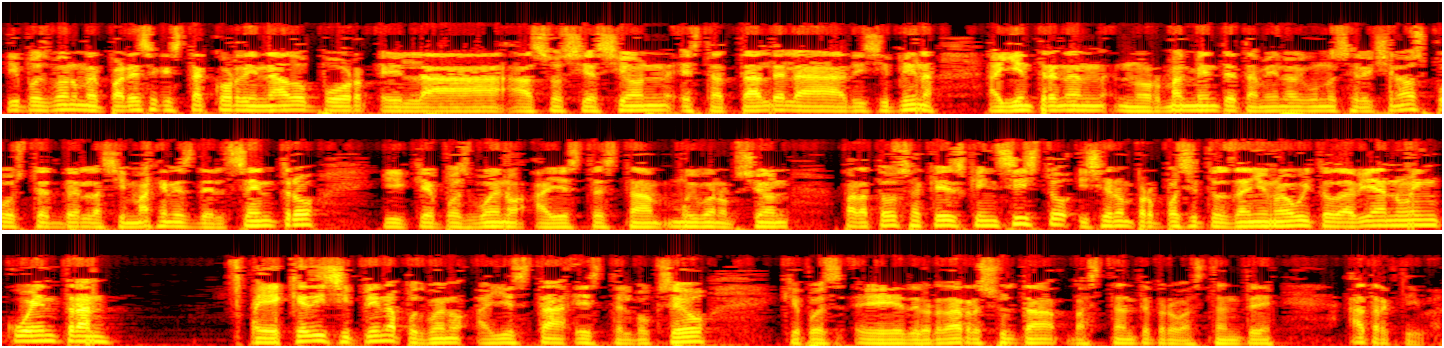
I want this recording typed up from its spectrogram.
y pues bueno, me parece que está coordinado por eh, la Asociación Estatal de la Disciplina. Ahí entrenan normalmente también algunos seleccionados, puede usted ver las imágenes del centro y que pues bueno, ahí está esta muy buena opción para todos aquellos que, insisto, hicieron propósitos de año nuevo y todavía no encuentran eh, ¿Qué disciplina? Pues bueno, ahí está este el boxeo, que pues eh, de verdad resulta bastante, pero bastante atractiva.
